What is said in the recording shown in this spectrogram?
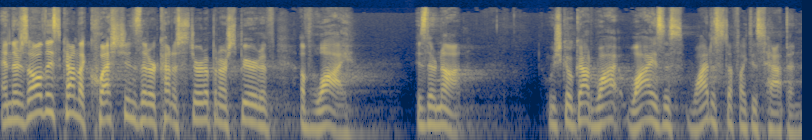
and there's all these kind of questions that are kind of stirred up in our spirit of, of why. Is there not? We should go, God, why, why is this, why does stuff like this happen?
